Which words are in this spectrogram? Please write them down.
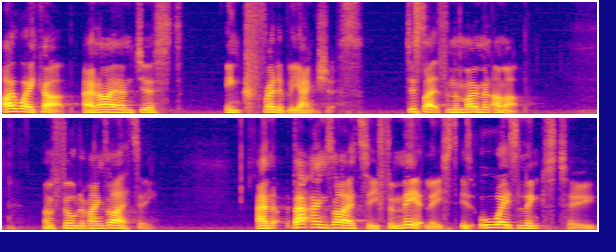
I wake up and I am just incredibly anxious. Just like from the moment I'm up, I'm filled with anxiety. And that anxiety, for me at least, is always linked to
